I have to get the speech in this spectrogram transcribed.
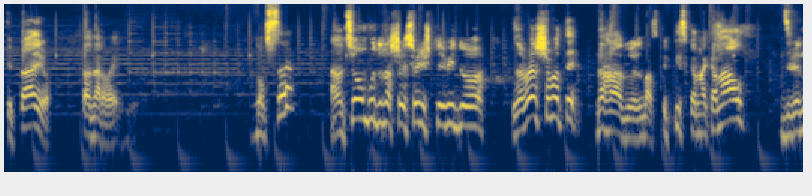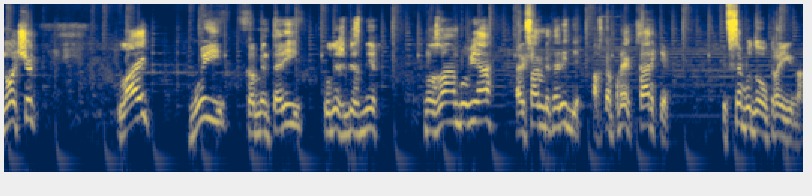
Китаю та Норвегії. Ну все. А на цьому буду наше сьогоднішнє відео завершувати. Нагадую з вас підписка на канал, дзвіночок, лайк, ну і коментарі, куди ж без них. Ну, з вами був я, Олександр Метаріді, автопроект Харків. І все буде Україна.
